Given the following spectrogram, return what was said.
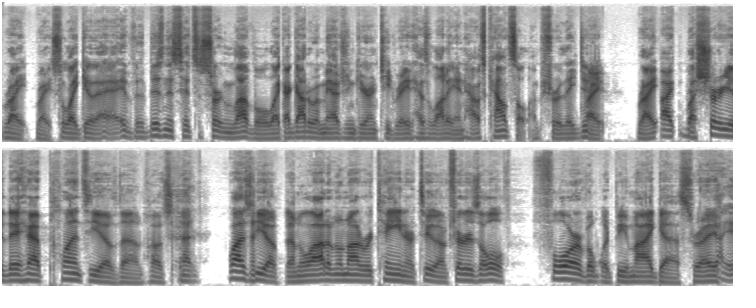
Right, right. So, like, if a business hits a certain level, like, I got to imagine Guaranteed Rate has a lot of in-house counsel. I'm sure they do. Right. Right. I assure you, they have plenty of them. Plenty of them. A lot of them on retainer too. I'm sure there's a whole floor of them. Would be my guess, right? Yeah,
